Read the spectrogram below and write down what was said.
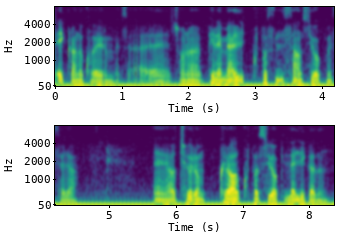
Ekrana koyarım mesela. E, sonra Premier Lig kupası lisansı yok mesela. E, atıyorum Kral kupası yok La Liga'nın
